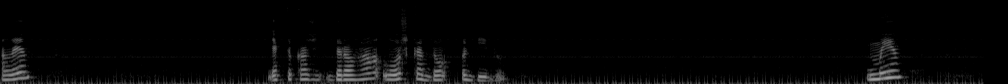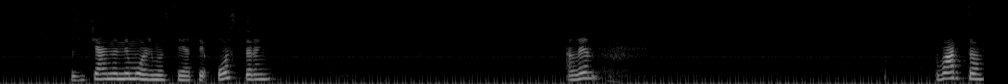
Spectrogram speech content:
Але, як то кажуть, дорога ложка до обіду. Ми, звичайно, не можемо стояти осторонь, але варто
